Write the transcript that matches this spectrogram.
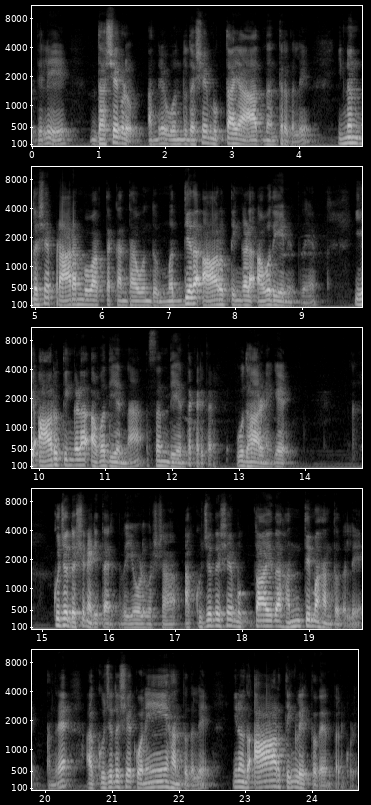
ರೀತಿಯಲ್ಲಿ ದಶೆಗಳು, ಅಂದರೆ ಒಂದು ದಶೆ ಮುಕ್ತಾಯ ಆದ ನಂತರದಲ್ಲಿ ಇನ್ನೊಂದು ದಶೆ ಪ್ರಾರಂಭವಾಗ್ತಕ್ಕಂಥ ಒಂದು ಮಧ್ಯದ ಆರು ತಿಂಗಳ ಅವಧಿ ಏನಿರ್ತದೆ, ಈ ಆರು ತಿಂಗಳ ಅವಧಿಯನ್ನು ಸಂಧಿ ಅಂತ ಕರೀತಾರೆ. ಉದಾಹರಣೆಗೆ, ಕುಜದಶೆ ನಡೀತಾ ಇರ್ತದೆ ಏಳು ವರ್ಷ. ಆ ಕುಜದಶೆ ಮುಕ್ತಾಯದ ಅಂತಿಮ ಹಂತದಲ್ಲಿ, ಅಂದರೆ ಆ ಕುಜದಶೆ ಕೊನೆಯ ಹಂತದಲ್ಲಿ ಇನ್ನೊಂದು ಆರು ತಿಂಗಳು ಇರ್ತದೆ ಅಂತ ಅಂದ್ಕೊಳ್ಳಿ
